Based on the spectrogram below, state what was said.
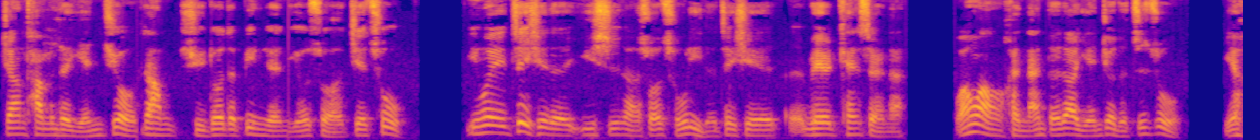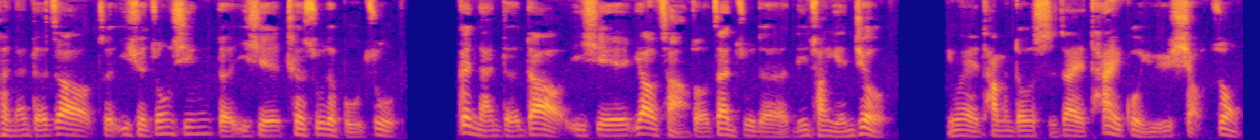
将他们的研究让许多的病人有所接触。因为这些的医师呢，所处理的这些呃 rare cancer 呢，往往很难得到研究的资助，也很难得到这医学中心的一些特殊的补助。更难得到一些药厂所赞助的临床研究，因为他们都实在太过于小众。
